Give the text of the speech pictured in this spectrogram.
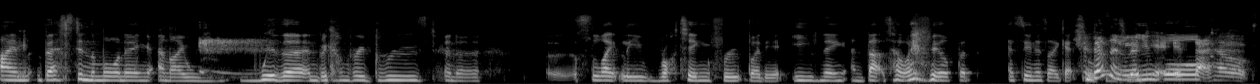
I'm best in the morning, and I wither and become very bruised and a slightly rotting fruit by the evening, and that's how I feel. But as soon as I get she doesn't look it all, if that helps.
